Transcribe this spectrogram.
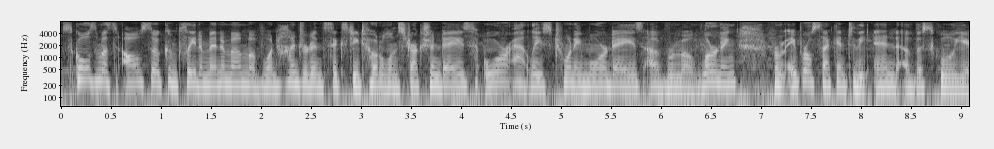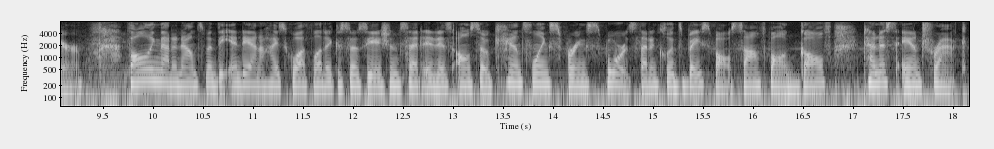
Schools must also complete a minimum of 160 total instruction days or at least 20 more days of remote learning from April 2nd to the end of the school year. Following that announcement, the Indiana High School Athletic Association said it is also canceling spring sports. That includes baseball, softball, golf, tennis, and track.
